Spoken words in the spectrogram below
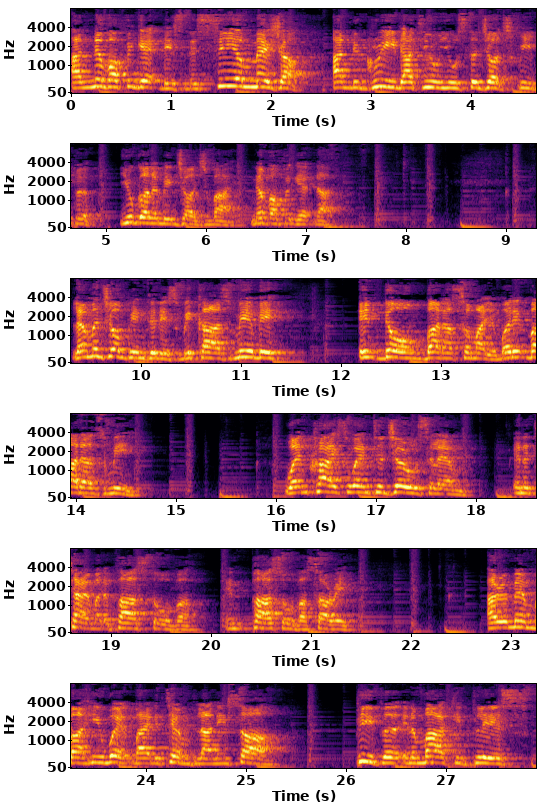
And never forget this, the same measure and degree that you use to judge people, you're gonna be judged by. Never forget that. Let me jump into this because maybe it don't bother some of you, but it bothers me. When Christ went to Jerusalem in the time of the Passover, in Passover, sorry, I remember he went by the temple and he saw people in the marketplace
